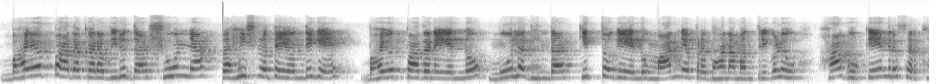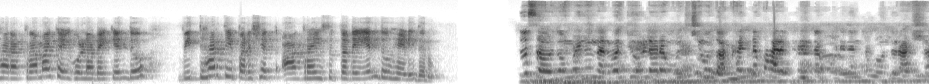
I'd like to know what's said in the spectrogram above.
ಭಯೋತ್ಪಾದಕರ ವಿರುದ್ಧ ಶೂನ್ಯ ಸಹಿಷ್ಣುತೆಯೊಂದಿಗೆ ಭಯೋತ್ಪಾದನೆಯನ್ನು ಮೂಲದಿಂದ ಕಿತ್ತೊಗೆಯಲು ಮಾನ್ಯ ಪ್ರಧಾನಮಂತ್ರಿಗಳು ಹಾಗೂ ಕೇಂದ್ರ ಸರ್ಕಾರ ಕ್ರಮ ಕೈಗೊಳ್ಳಬೇಕೆಂದು ವಿದ್ಯಾರ್ಥಿ ಪರಿಷತ್ ಆಗ್ರಹಿಸುತ್ತದೆ ಎಂದು ಹೇಳಿದರು. ಸಾವಿರದ ಒಂಬೈನೂರ ನಲವತ್ತೇಳರ ಮುಂಚೆ ಒಂದು ಅಖಂಡ ಭಾರತದಿಂದ ಕೂಡಿದಂತಹ ಒಂದು ರಾಷ್ಟ್ರ.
